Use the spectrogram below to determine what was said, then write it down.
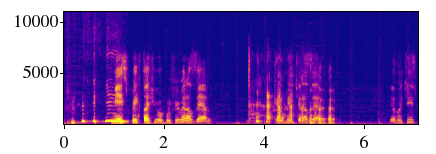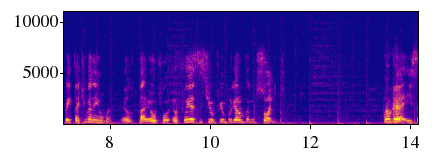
Minha expectativa pro filme era zero. Realmente era zero. Eu não tinha expectativa nenhuma. Eu, tá- eu, fui, eu fui assistir o filme porque era um filme de Sonic. Ok. É, isso,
